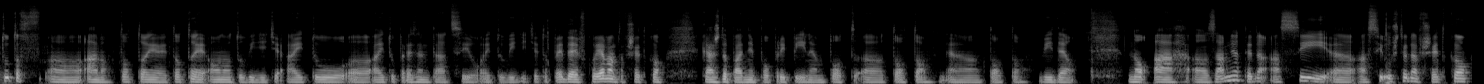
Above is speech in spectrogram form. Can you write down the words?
tuto, uh, áno, toto je, toto je ono, tu vidíte aj tú, uh, aj tú prezentáciu, aj tu vidíte to pdf ja vám to všetko každopádne popripínam pod toto, toto video. No a za mňa teda asi, asi už teda všetko.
